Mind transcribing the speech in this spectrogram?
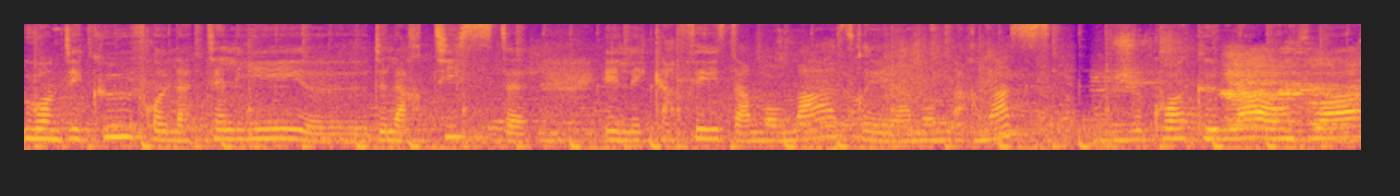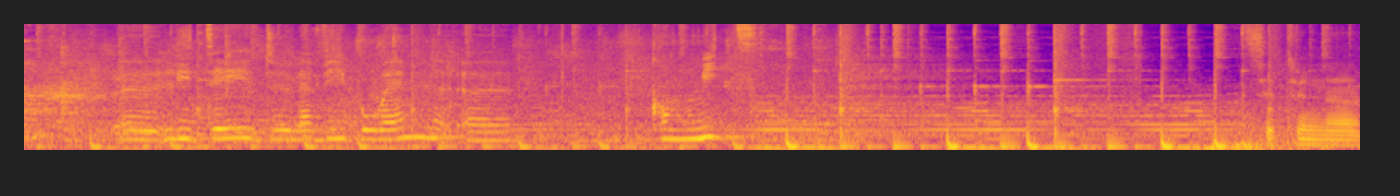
où on découvre l'atelier euh, de l'artiste et les cafés à Montmartre et à Montparnasse, je crois que là on voit euh, l'idée de la vie bohème comme mythe. C'est une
